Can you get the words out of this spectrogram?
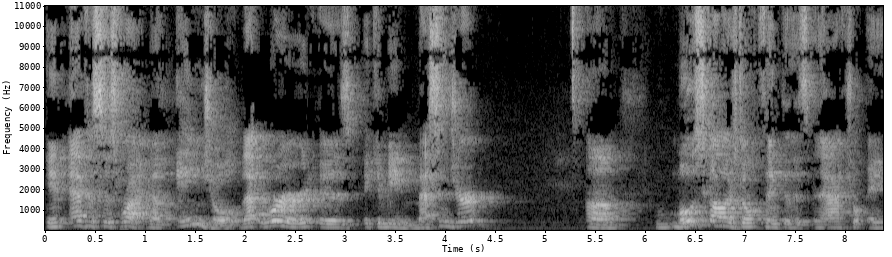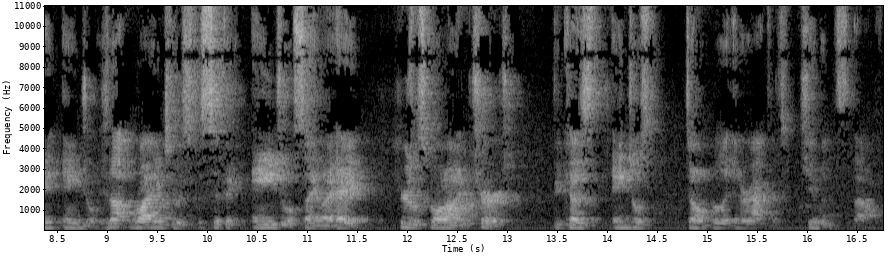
in Ephesus, right. Now, angel, that word is, it can mean messenger. Um, most scholars don't think that it's an actual angel. He's not writing to a specific angel saying, like, hey, here's what's going on in your church because angels don't really interact with humans that often.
